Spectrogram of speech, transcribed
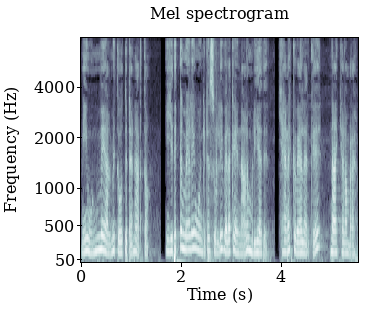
நீ உண்மையாலுமே தோத்துட்டேன்னு அர்த்தம். இதுக்கு மேலே உன்கிட்ட சொல்லி விளக்க என்னால முடியாது. எனக்கு வேலை இருக்கு. நான் கிளம்புறேன்.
